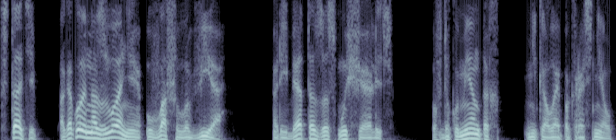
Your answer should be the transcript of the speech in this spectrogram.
Кстати, а какое название у вашего ВИА? Ребята засмущались. В документах Николай покраснел.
